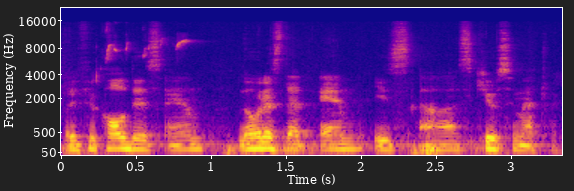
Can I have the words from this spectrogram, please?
But if you call this M, notice that M is uh, skew symmetric.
